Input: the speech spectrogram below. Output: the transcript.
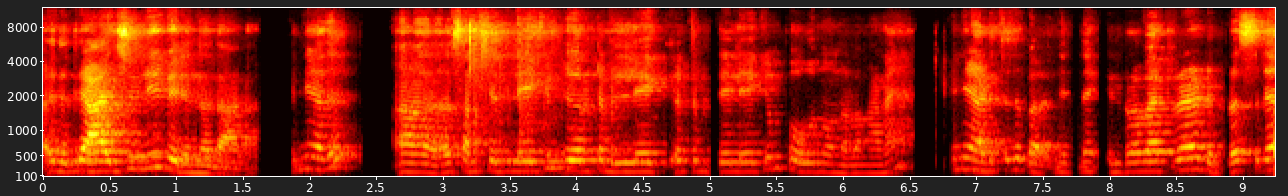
ഇത് ഗ്രാജുവലി വരുന്നതാണ്. പിന്നെ അത് സംശയത്തിലേക്കും ഇറിറ്റബിളിലേക്ക് ഇറിറ്റബിലിറ്റിയിലേക്കും പോകുന്നു എന്നുള്ളതാണ്. ഇനി അടുത്തത് പറഞ്ഞിരുന്നത് ഇൻട്രോവേർട്ടഡ് ഡിപ്രസ്ഡ്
